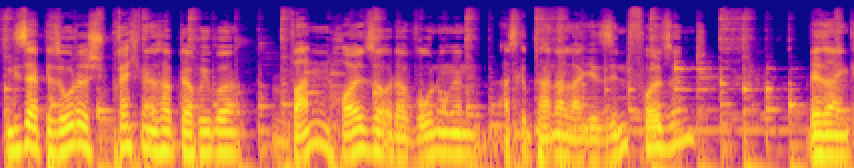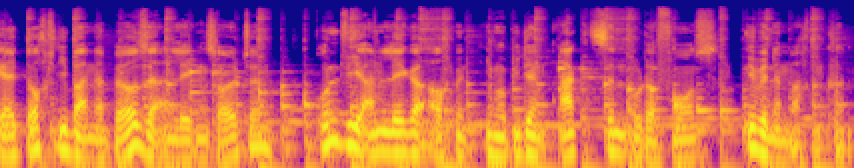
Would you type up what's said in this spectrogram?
In dieser Episode sprechen wir deshalb darüber, wann Häuser oder Wohnungen als Kapitalanlage sinnvoll sind, wer sein Geld doch lieber an der Börse anlegen sollte und wie Anleger auch mit Immobilien, Aktien oder Fonds Gewinne machen können.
